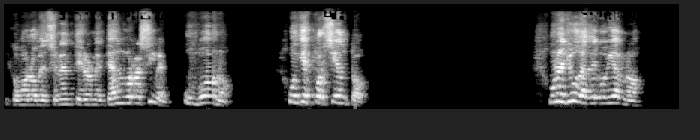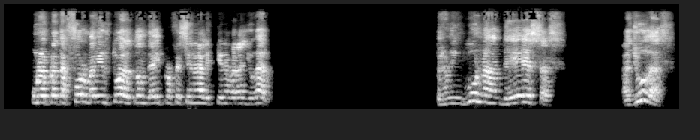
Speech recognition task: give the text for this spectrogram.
Y como lo mencioné anteriormente, algo reciben, un bono, un 10%, una ayuda de gobierno, una plataforma virtual donde hay profesionales que van a ayudar. Pero ninguna de esas ayudas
